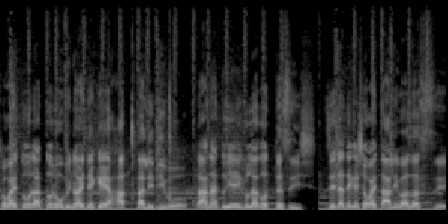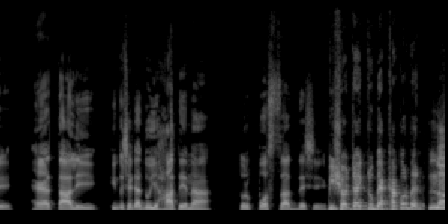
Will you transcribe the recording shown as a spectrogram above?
সবাই তোর আর তোর অভিনয় দেখে হাত তালি দিব। তা না তুই এইগুলা করতেছিস? যেটা দেখে সবাই তালি বাজাচ্ছে। হ্যাঁ তালি। কিন্তু সেটা দুই হাতে না। তোর পশ্চাৎ দেশে। বিষয়টা একটু ব্যাখ্যা করবেন? না।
